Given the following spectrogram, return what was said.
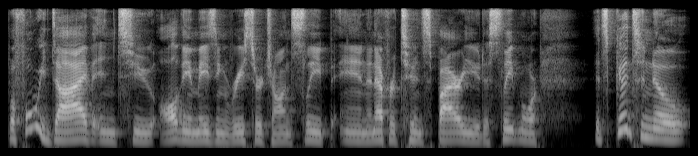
Before we dive into all the amazing research on sleep in an effort to inspire you to sleep more, it's good to know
